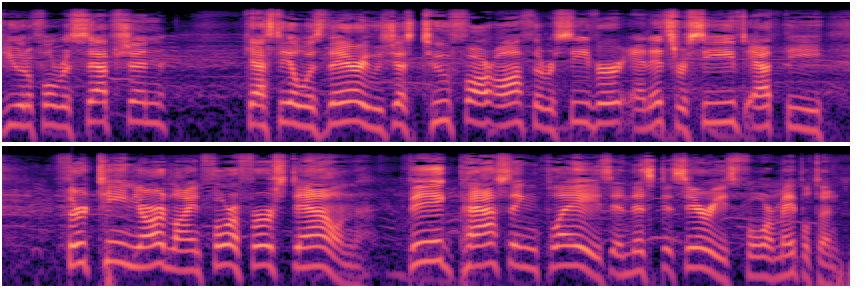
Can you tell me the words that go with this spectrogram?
beautiful reception. Castile was there. He was just too far off the receiver, and it's received at the 13 yard line for a first down. Big passing plays in this series for Mapleton.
